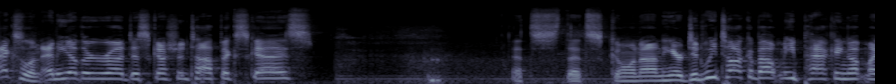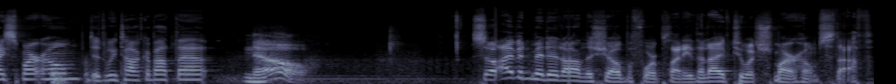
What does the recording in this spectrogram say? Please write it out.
excellent. Any other uh, discussion topics, guys? That's that's going on here. Did we talk about me packing up my smart home? Did we talk about that? No. So I've admitted on the show before plenty that I have too much smart home stuff.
